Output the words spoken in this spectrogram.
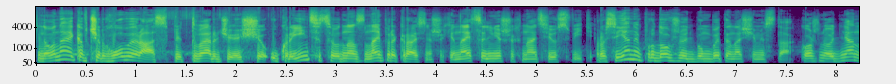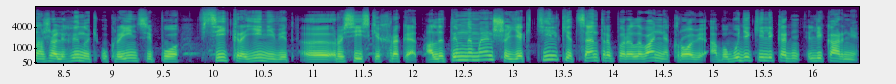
Новина, яка в черговий раз підтверджує, що українці це одна з найпрекрасніших і найсильніших націй у світі. Росіяни продовжують бомбити наші міста. Кожного дня, на жаль, гинуть українці по всій країні від е, російських ракет. Але тим не менше, як тільки центри переливання крові або будь-які лікарні, лікарні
